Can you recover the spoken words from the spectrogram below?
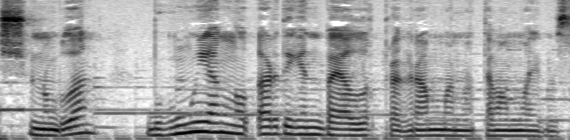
Ушуну булан бүгүнкү жаңылыктар деген баялык программаны тамамлайбыз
